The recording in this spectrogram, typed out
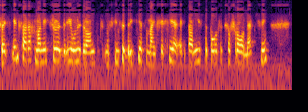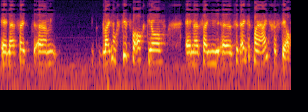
Sy het eenvoudig maar net so R300, miskien vir 3 keer vir my gegee. Ek het haar nie deposit gevra niks nie. En uh, sy het ehm um, bly nog steeds vir 8 jaar en uh, sy uh, sit eintlik my huis gestel.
